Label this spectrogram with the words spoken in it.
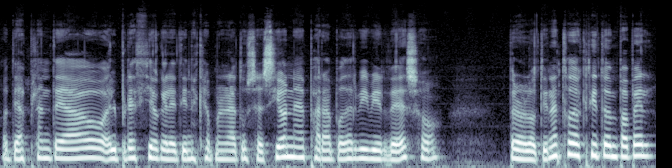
o te has planteado el precio que le tienes que poner a tus sesiones para poder vivir de eso, pero lo tienes todo escrito en papel.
